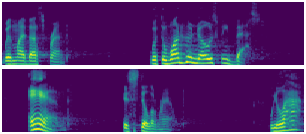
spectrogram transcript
with my best friend, with the one who knows me best and is still around. We laugh,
